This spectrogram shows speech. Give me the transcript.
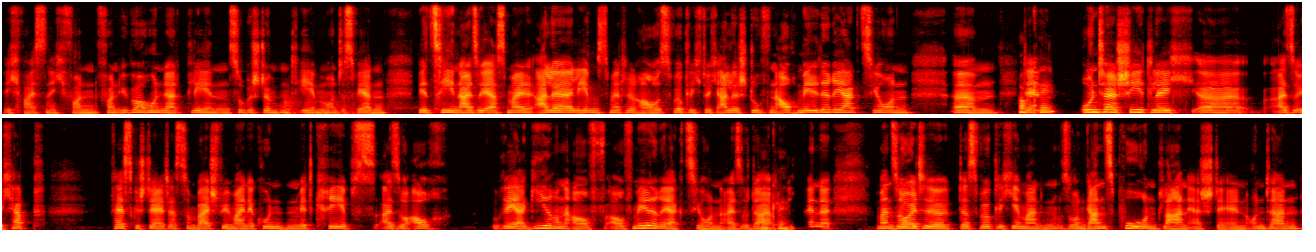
ich weiß nicht, von, von über 100 Plänen zu bestimmten Themen und es werden, wir ziehen also erstmal alle Lebensmittel raus, wirklich durch alle Stufen, auch milde Reaktionen. Ähm, okay. Denn unterschiedlich, äh, also ich habe festgestellt, dass zum Beispiel meine Kunden mit Krebs, also auch reagieren auf, auf milde Reaktionen. Also da, okay. ich finde, man sollte das wirklich jemandem so einen ganz puren Plan erstellen. Und dann,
